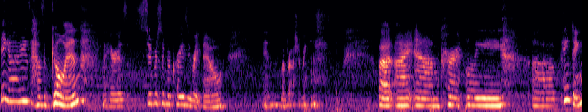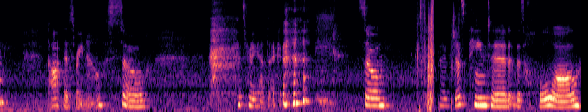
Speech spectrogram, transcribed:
Hey guys, how's it going? My hair is super, super crazy right now, and my brow trimming. but I am currently uh, painting the office right now, so it's pretty hectic. so I've just painted this whole wall,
